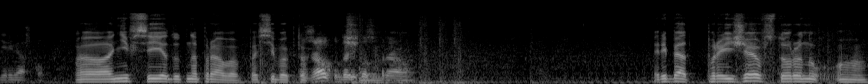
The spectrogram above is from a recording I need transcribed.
Деревяшку. А, они все едут направо. Спасибо, кто... Разжалку далеко починил. справа. Ребят, проезжаю в сторону... Ага.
